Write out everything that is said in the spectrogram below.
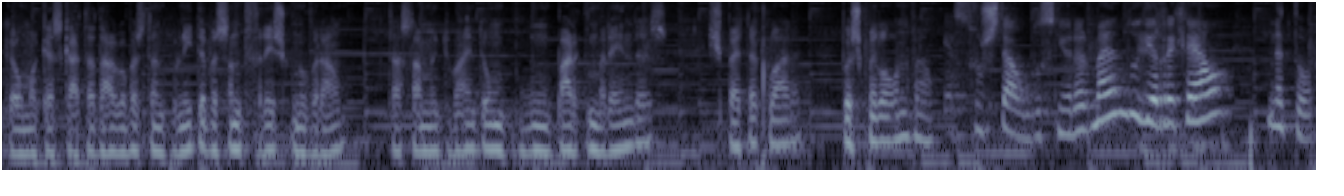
que é uma cascata de água bastante bonita, bastante fresco no verão, está a estar muito bem, tem um, um parque de merendas espetacular, depois comer logo no vão. É a sugestão do Sr. Armando é e a Raquel? Na torre,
